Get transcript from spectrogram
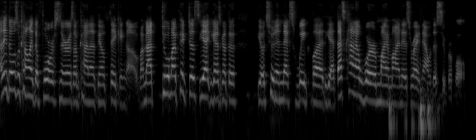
I think those are kind of like the four scenarios I'm kind of, you know, thinking of. I'm not doing my pick just yet. You guys got to, you know, tune in next week. But yeah, that's kind of where my mind is right now with the Super Bowl.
